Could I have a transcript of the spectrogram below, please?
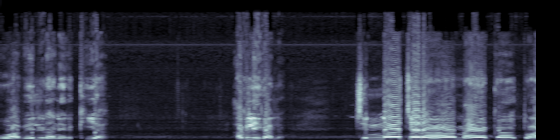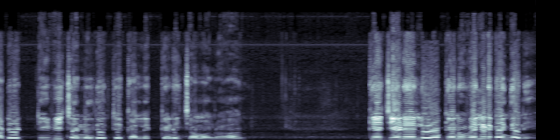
ਉਹ ਆ ਵੇਲੜਾ ਨੇ ਰੱਖੀ ਆ। ਅਗਲੀ ਗੱਲ, ਜਿੰਨਾ ਚਿਰ ਮੈਂ ਇੱਕ ਤੁਹਾਡੇ ਟੀਵੀ ਚੈਨਲ ਦੇ ਉੱਤੇ ਗੱਲ ਕਹਿਣੀ ਚਾਹਾਂਗਾ, ਕਿ ਜਿਹੜੇ ਲੋਕ ਇਹਨੂੰ ਵਿਹਲੜ ਕਹਿੰਦੇ ਨੇ,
